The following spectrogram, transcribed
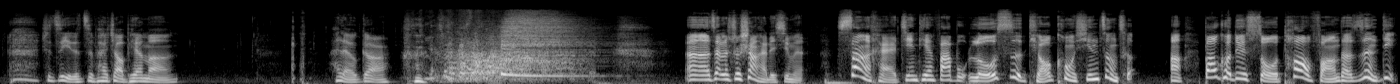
是自己的自拍照片吗？Hello girl。呃，再来说上海的新闻。上海今天发布楼市调控新政策啊，包括对首套房的认定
